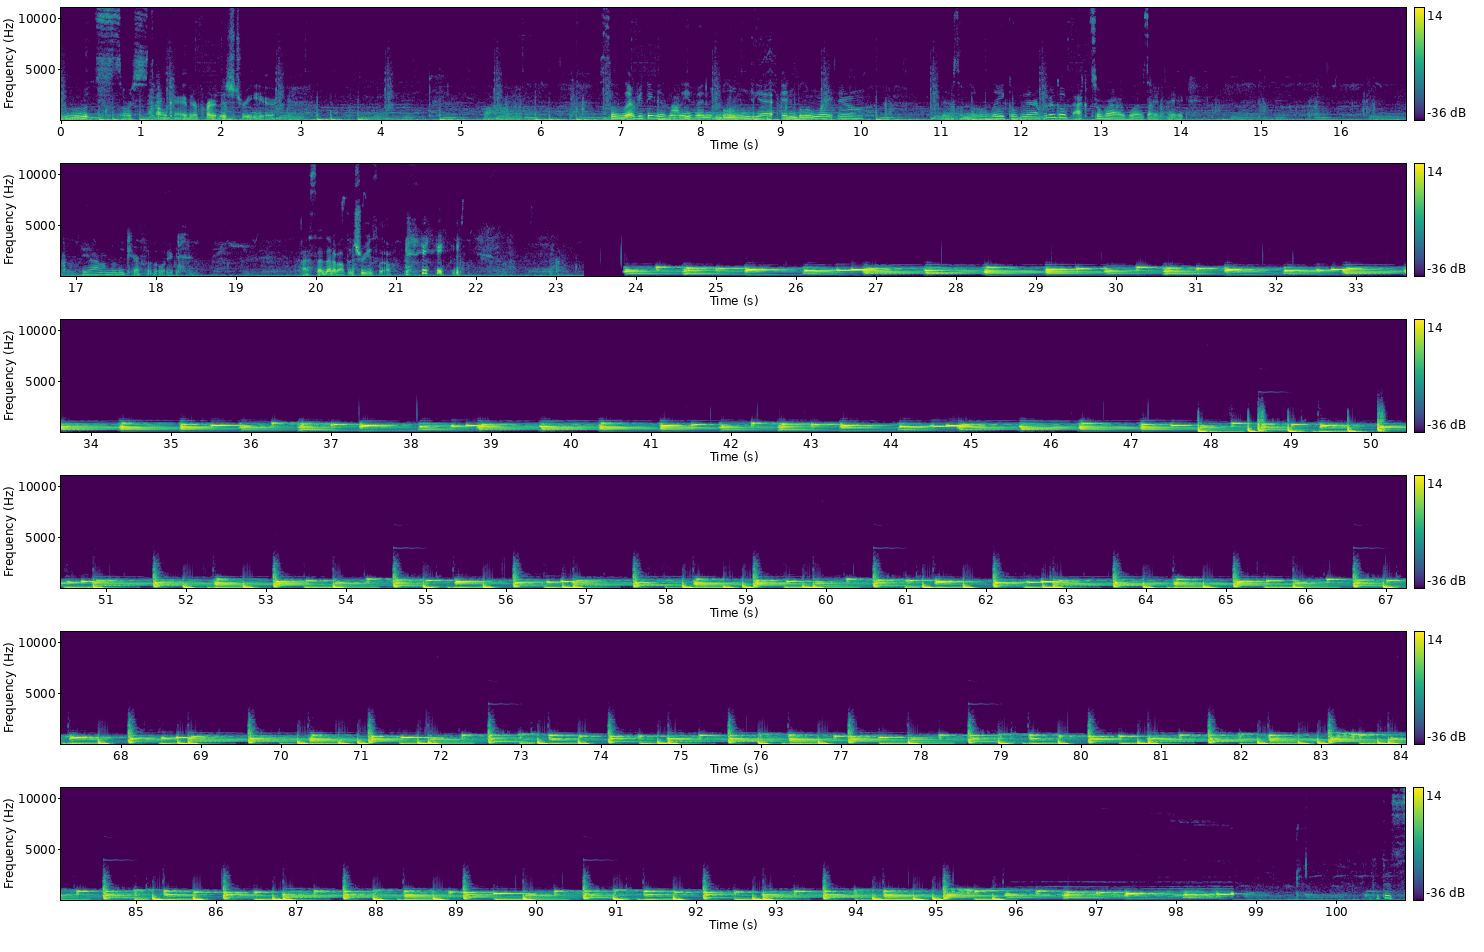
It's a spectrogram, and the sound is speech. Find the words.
roots. Or okay, they're part of this tree here. Wow. So everything is not even bloomed yet, in bloom right now. There's a little lake over there. I'm gonna go back to where I was, I think. Yeah, I don't really care for the lake. I said that about the trees though.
